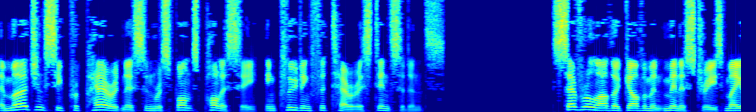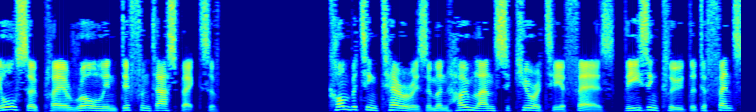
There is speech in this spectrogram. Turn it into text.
emergency preparedness and response policy, including for terrorist incidents. Several other government ministries may also play a role in different aspects of Combating terrorism and homeland security affairs, these include the Defense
